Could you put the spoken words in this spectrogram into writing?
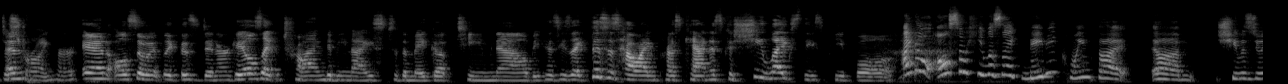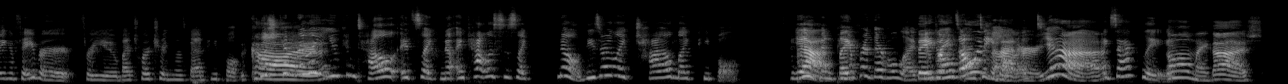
Destroying her. And also at like this dinner, Gale's like trying to be nice to the makeup team now because he's like, this is how I impress Katniss because she likes these people. I know. Also, he was like, maybe Coin thought um she was doing a favor for you by torturing those bad people. Which can God. really, you can tell it's like no. And Catelyn is like, no, these are like childlike people. Yeah, been like, pampered their whole life. They don't know any better. Yeah. Exactly. Oh my gosh.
